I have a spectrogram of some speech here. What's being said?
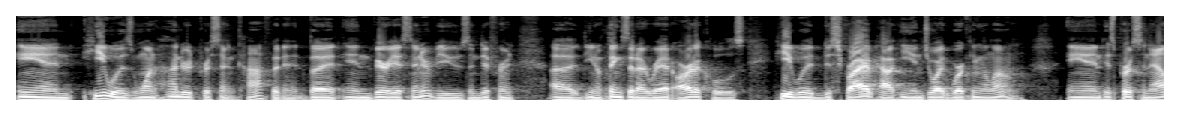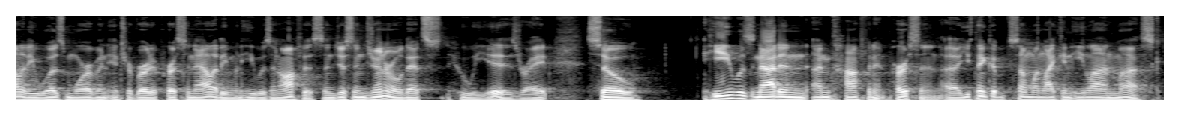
And he was 100% confident but in various interviews and different uh, you know things that i read articles he would describe how he enjoyed working alone. And his personality was more of an introverted personality when he was in office. And just in general that's who he is right? So he was not an unconfident person. Uh, you think of someone like an Elon Musk,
